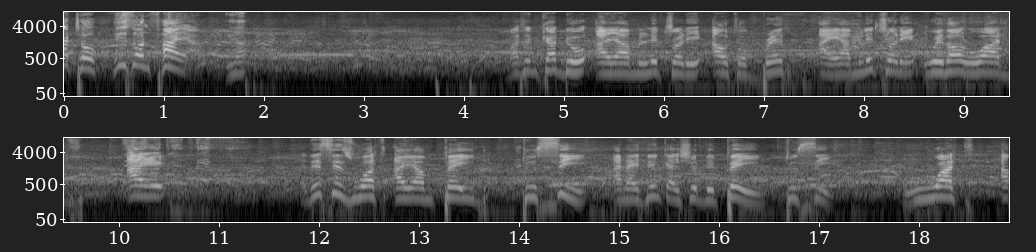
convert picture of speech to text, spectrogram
Brigato is on fire. Yeah. Martin Kadu, I am literally out of breath. I am literally without words. I this is what I am paid to see, and I think I should be paying to see what a-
